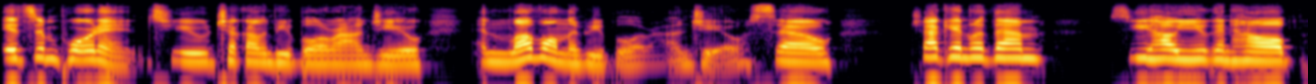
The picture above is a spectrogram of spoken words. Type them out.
It's important to check on the people around you and love on the people around you. So check in with them, see how you can help.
